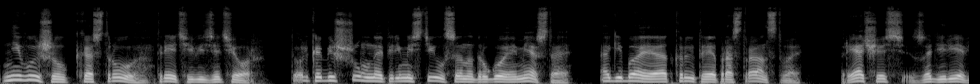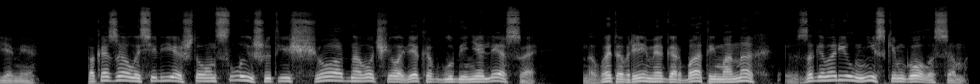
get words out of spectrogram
Не вышел к костру третий визитер, только бесшумно переместился на другое место, огибая открытое пространство, прячась за деревьями. Показалось Илье, что он слышит еще одного человека в глубине леса, но в это время горбатый монах заговорил низким голосом.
